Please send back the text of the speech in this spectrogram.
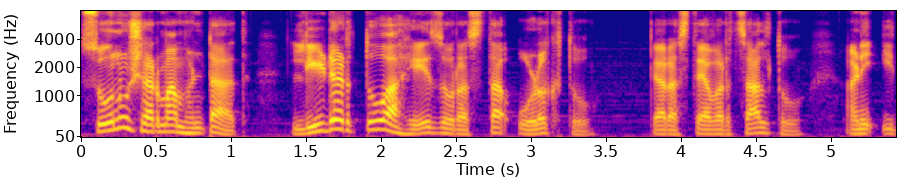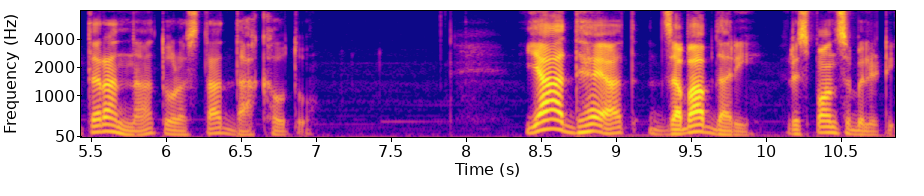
सोनू शर्मा म्हणतात लीडर तो आहे जो रस्ता ओळखतो त्या रस्त्यावर चालतो आणि इतरांना तो रस्ता दाखवतो. या अध्यायात जबाबदारी रिस्पॉन्सिबिलिटी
